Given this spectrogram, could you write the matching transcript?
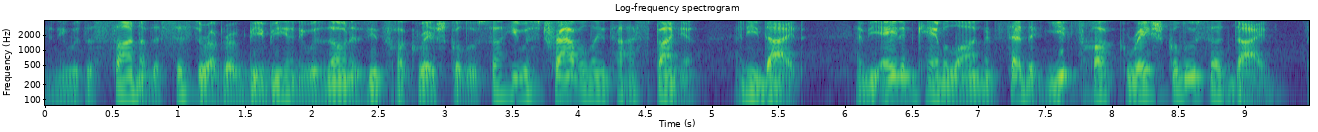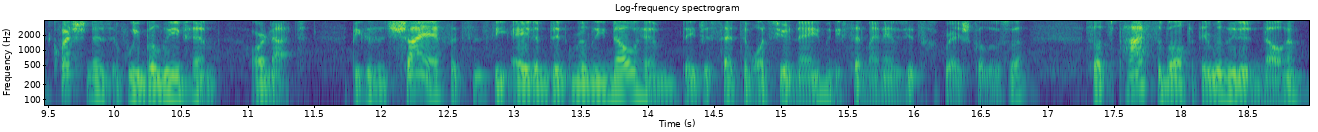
and he was the son of the sister of Rav Bibi, and he was known as Yitzchak Reish Galusa. He was traveling to Hispania and he died. And the Adam came along and said that Yitzchak Reish Galusa died. The question is if we believe him or not because it's shaykh that since the Adam didn't really know him, they just said to him, "What's your name?" And he said, "My name is Yitzchak Reish Galusa." So it's possible that they really didn't know him,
